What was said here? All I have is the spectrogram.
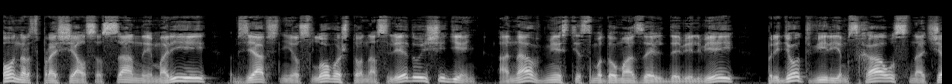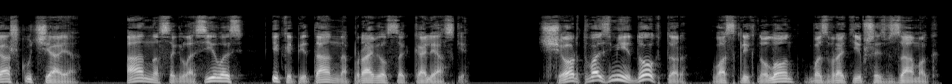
Он распрощался с Анной Марией, взяв с нее слово, что на следующий день она вместе с мадемуазель де Вильвей придет в Вильямсхаус на чашку чая. Анна согласилась, и капитан направился к коляске. «Черт возьми, доктор!» — воскликнул он, возвратившись в замок.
